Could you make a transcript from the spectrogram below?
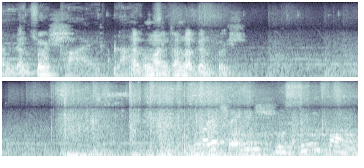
I'm gonna push. Pride. Never mind, I'm not gonna push. Turret plating will soon fall.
